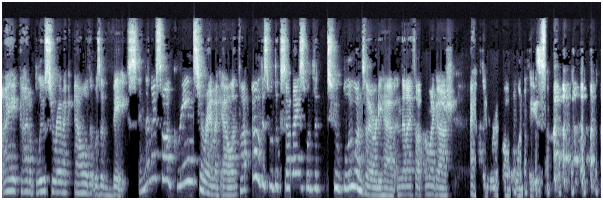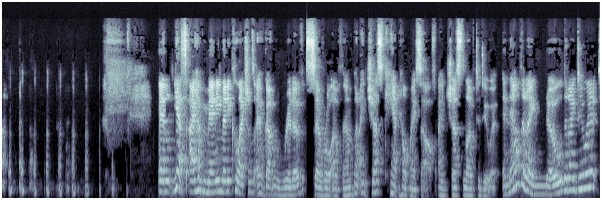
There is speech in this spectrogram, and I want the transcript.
I got a blue ceramic owl that was a vase. And then I saw a green ceramic owl and thought, oh, this would look so nice with the two blue ones I already have. And then I thought, oh my gosh, I have to get rid of all one of these. And yes, I have many, many collections. I have gotten rid of several of them, but I just can't help myself. I just love to do it. And now that I know that I do it,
